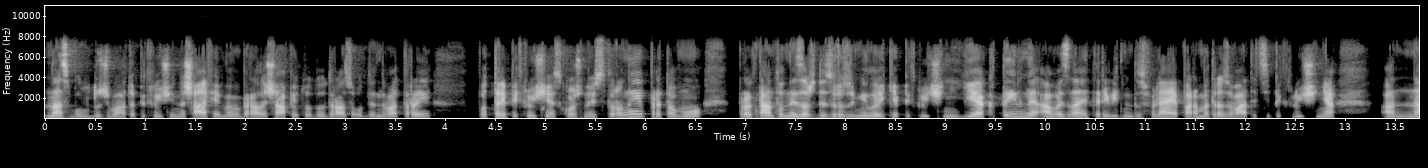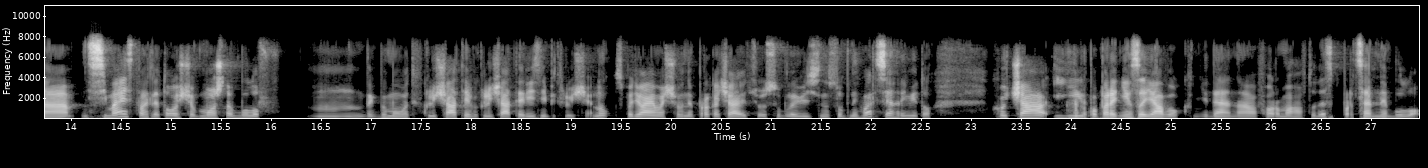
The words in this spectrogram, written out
у нас було дуже багато підключень на шафі. Ми вибирали шафи, і тут одразу 1, 2, 3, по три підключення з кожної сторони. При тому проектанту не завжди зрозуміло, яке підключення є активне, а ви знаєте, Revit не дозволяє параметризувати ці підключення на сімействах для того, щоб можна було так би мовити, включати і виключати різні підключення. Ну, сподіваємося, що вони прокачають цю особливість в наступних версіях Revit, хоча і попередніх заявок ніде на форумах Autodesk про це не було.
